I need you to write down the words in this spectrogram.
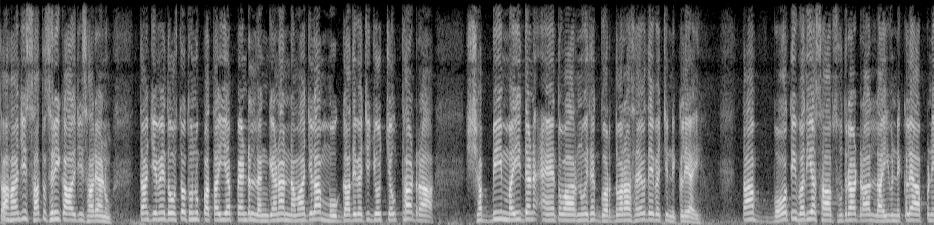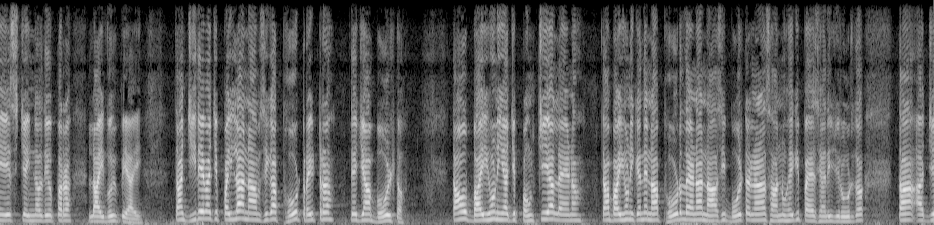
ਤਾਂ ਹਾਂਜੀ, ਸਤਿ ਸ੍ਰੀ ਅਕਾਲ ਜੀ ਸਾਰਿਆਂ ਨੂੰ। ਤਾਂ ਜਿਵੇਂ ਦੋਸਤੋ, ਤੁਹਾਨੂੰ ਪਤਾ ਹੀ ਆ, ਪਿੰਡ ਲੰਗਿਆਣਾ, ਨਵਾਂ ਜ਼ਿਲ੍ਹਾ ਮੋਗਾ ਦੇ ਵਿੱਚ ਜੋ ਚੌਥਾ ਡਰਾ 26 ਮਈ ਦਿਨ ਐਤਵਾਰ ਨੂੰ ਇੱਥੇ ਗੁਰਦੁਆਰਾ ਸਾਹਿਬ ਦੇ ਵਿੱਚ ਨਿਕਲਿਆ ਏ। ਤਾਂ ਬਹੁਤ ਹੀ ਵਧੀਆ ਸਾਫ਼ ਸੁਥਰਾ ਡਰਾ ਲਾਈਵ ਨਿਕਲਿਆ ਆਪਣੇ ਇਸ ਚੈਨਲ ਦੇ ਉੱਪਰ, ਲਾਈਵ ਵੀ ਪਿਆ ਏ। ਤਾਂ ਜਿਹਦੇ ਵਿੱਚ ਪਹਿਲਾ ਨਾਮ ਸੀਗਾ ਫੋ ਟਰੈਕਟਰ ਤੇ ਜਾਂ ਬੋਲਟ। ਤਾਂ ਉਹ ਬਾਈ ਹੁਣੀ ਅੱਜ ਪਹੁੰਚੇ ਆ ਲੈਣ। ਤਾਂ ਬਾਈ ਹੁਣੀ ਕਹਿੰਦੇ ਨਾ ਫੋਰਡ ਲੈਣਾ, ਨਾ ਅਸੀਂ ਬੋਲਟ ਲੈਣਾ, ਸਾਨੂੰ ਹੈਗੀ ਪੈਸਿਆਂ ਦੀ ਜ਼ਰੂਰਤ। ਤਾਂ ਅੱਜ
